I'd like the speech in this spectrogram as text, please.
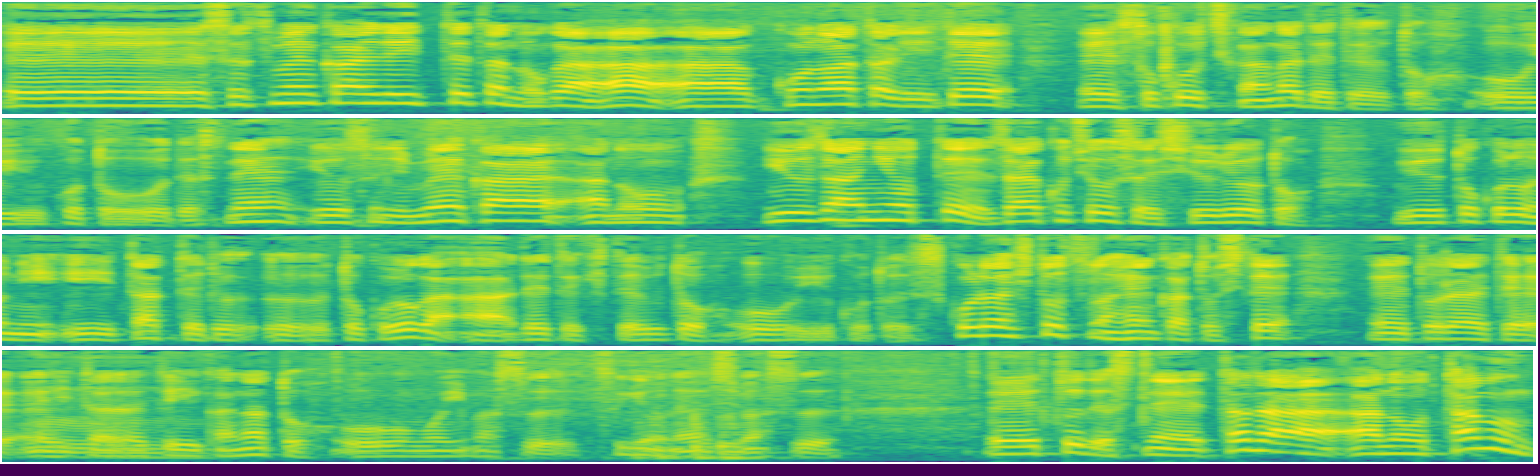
えー、説明会で言ってたのが、あこのあたりで、えー、底打ち感が出ているということですね。要するにメーカー、あの、ユーザーによって在庫調整終了というところに至っているところが出てきているということです。これは一つの変化として、えー、捉えていただいていいかなと思います。次お願いします。えー、っとですね、ただ、あの、多分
